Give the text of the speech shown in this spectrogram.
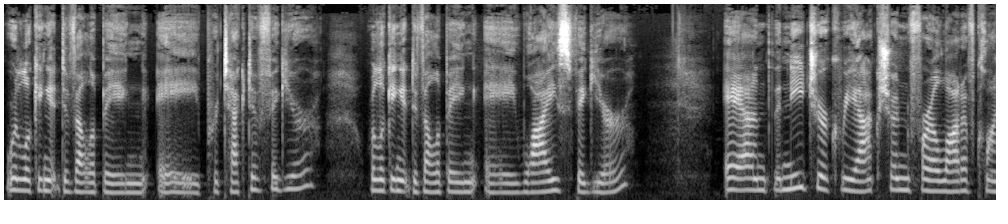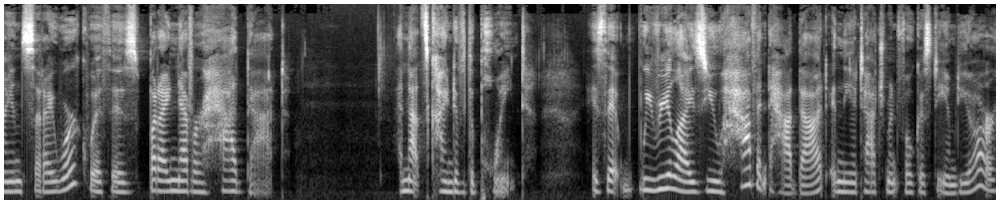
We're looking at developing a protective figure. We're looking at developing a wise figure. And the knee jerk reaction for a lot of clients that I work with is, but I never had that. And that's kind of the point is that we realize you haven't had that in the attachment focused EMDR.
